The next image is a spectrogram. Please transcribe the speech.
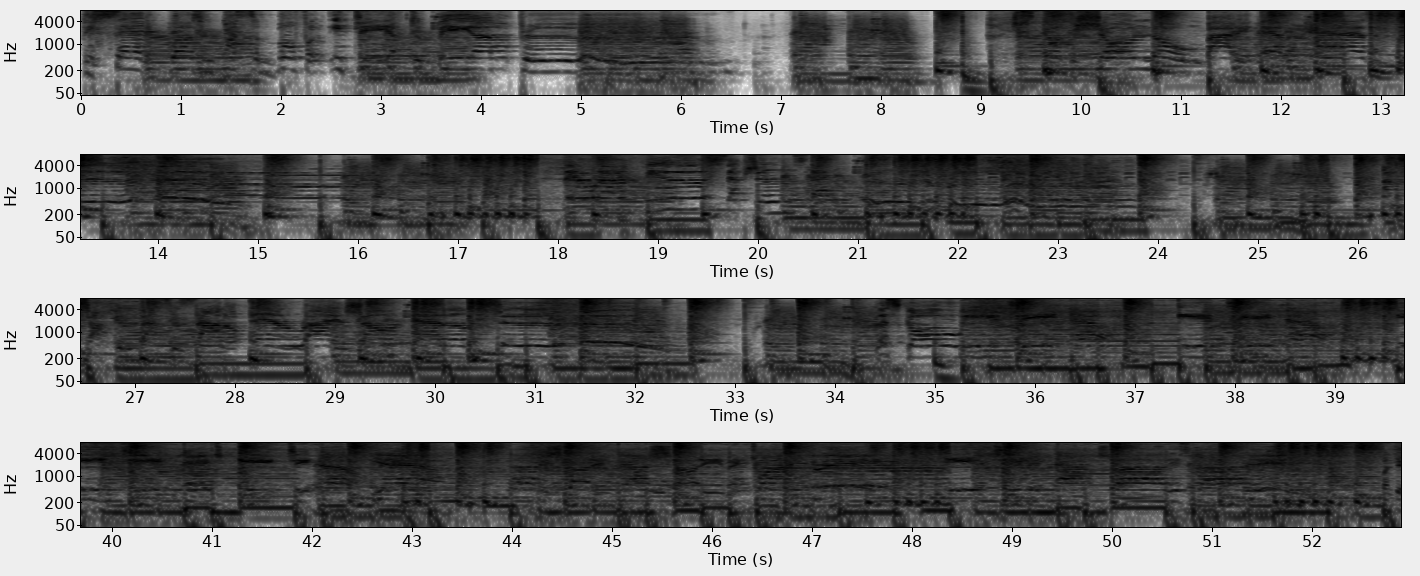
They said it was impossible for ETF to be approved. Just goes to show nobody ever has a clue. There were a few exceptions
